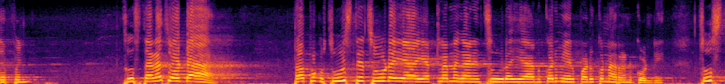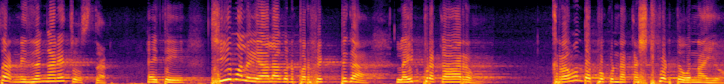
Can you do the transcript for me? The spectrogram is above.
చెప్పండి? చూస్తాడా చూడ్డా? తప్పకు చూస్తే చూడయ్యా ఎట్లన్నా కానీ చూడయ్యా అనుకొని మీరు పడుకున్నారనుకోండి చూస్తాడు నిజంగానే చూస్తాడు. అయితే చీమలు ఎలాగో పర్ఫెక్ట్గా లైన్ ప్రకారం క్రమం తప్పకుండా కష్టపడుతూ ఉన్నాయో.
